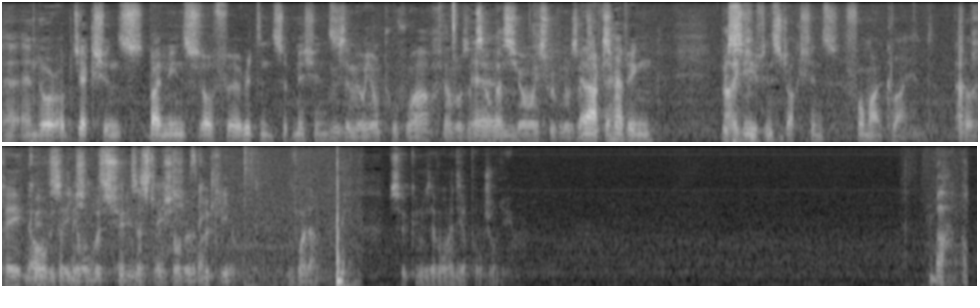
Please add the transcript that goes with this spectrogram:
uh, and or objections by means of uh, written submissions. nous aimerions pouvoir faire nos observations et soulever nos And after having received instructions from our client. So, après que no nous ayons reçu les instructions de notre Thank you. client. Voilà ce que nous avons à dire pour aujourd'hui. បាទ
